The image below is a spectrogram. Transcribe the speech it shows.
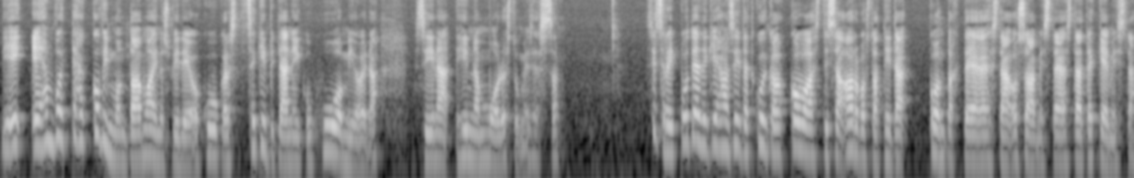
niin ei, ei hän voi tehdä kovin montaa mainosvideoa kuukaudessa. Sekin pitää niinku huomioida siinä hinnan muodostumisessa. Sitten se riippuu tietenkin ihan siitä, että kuinka kovasti sä arvostat niitä kontakteja ja sitä osaamista ja sitä tekemistä.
